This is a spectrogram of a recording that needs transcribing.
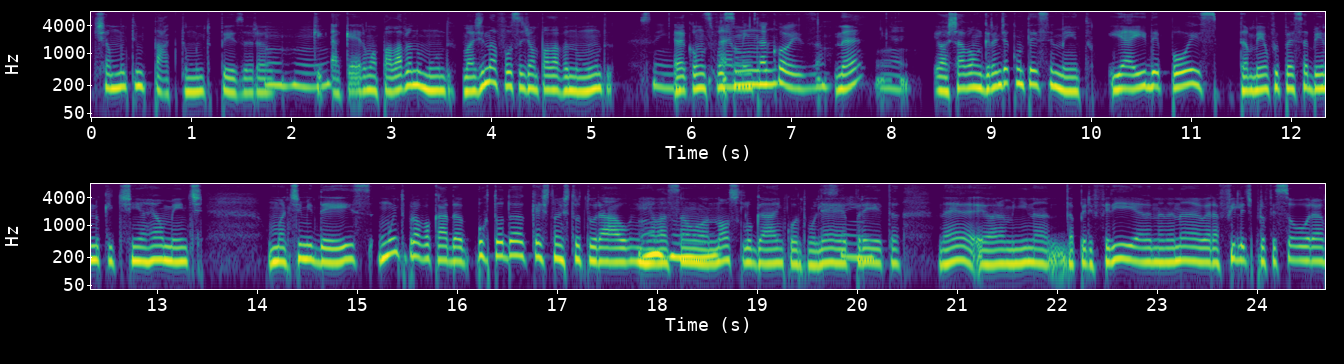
tinha muito impacto, muito peso. Era, uhum. que, era uma palavra no mundo. Imagina a força de uma palavra no mundo. Sim. Era como se fosse é muita um, coisa. Né? É. Eu achava um grande acontecimento. E aí depois também eu fui percebendo que tinha realmente uma timidez muito provocada por toda a questão estrutural em uhum. relação ao nosso lugar enquanto mulher Sim. preta, né? Eu era menina da periferia, nananã, eu era filha de professora,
